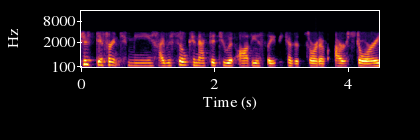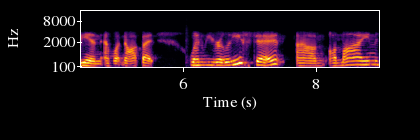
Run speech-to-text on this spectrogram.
just different to me. I was so connected to it, obviously, because it's sort of our story and, and whatnot. But when we released it um, online,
